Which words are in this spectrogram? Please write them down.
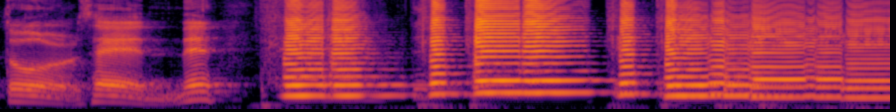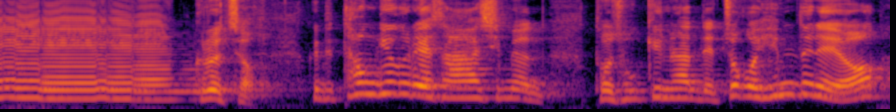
둘, 셋, 넷. 그렇죠. 근데 텅깅을 해서 하시면 더 좋기는 한데 조금 힘드네요.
